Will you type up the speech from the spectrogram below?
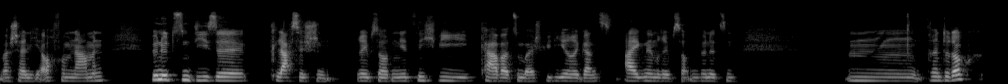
wahrscheinlich auch vom Namen, benutzen diese klassischen Rebsorten, jetzt nicht wie Cava zum Beispiel, die ihre ganz eigenen Rebsorten benutzen. Hm, Trento Doc,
